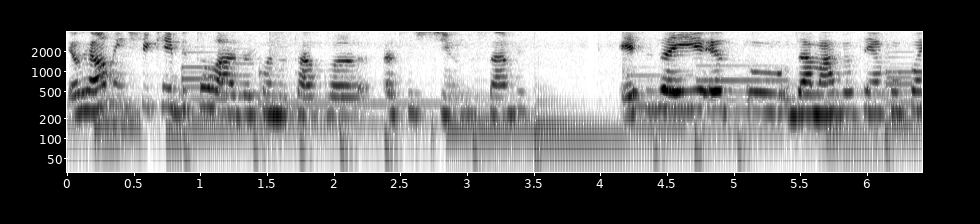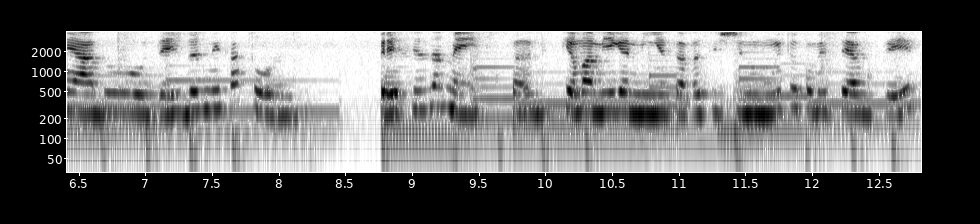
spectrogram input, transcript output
eu realmente fiquei bitolada quando eu tava assistindo, sabe? Esses aí, eu, o da Marvel eu tenho acompanhado desde 2014. Precisamente, sabe? Porque uma amiga minha tava assistindo muito, eu comecei a ver.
